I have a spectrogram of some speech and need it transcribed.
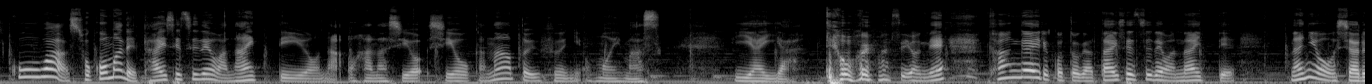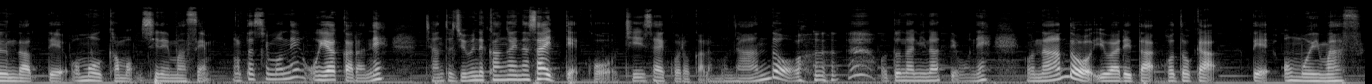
思考はそこまで大切ではないっていうようなお話をしようかなというふうに思います。いやいやって思いますよね。考えることが大切ではないって何をおっしゃるんだって思うかもしれません。私もね親からねちゃんと自分で考えなさいってこう小さい頃からもう何度 大人になってもねこう何度言われたことかって思います。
